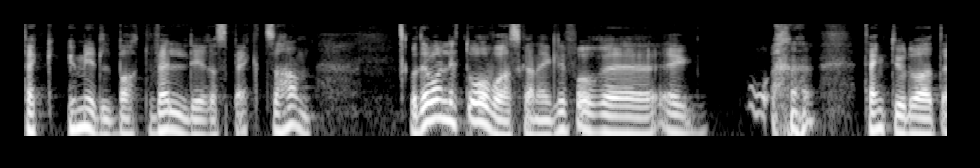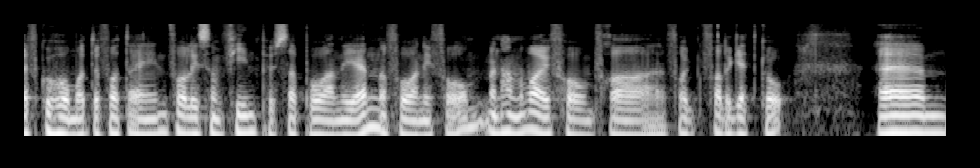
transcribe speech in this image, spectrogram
fikk umiddelbart veldig respekt. Så han og det var litt overraskende, egentlig, for eh, jeg tenkte jo da at FKH måtte fått en inn for å liksom finpusse på han igjen og få han i form, men han var i form fra, fra, fra the get-go. Um,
